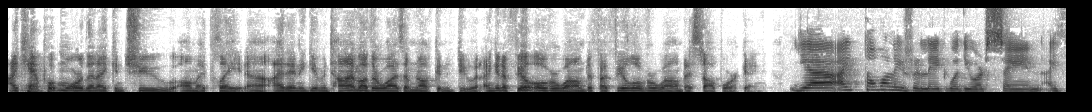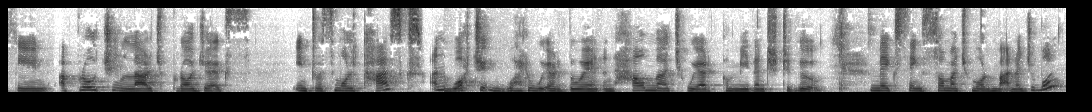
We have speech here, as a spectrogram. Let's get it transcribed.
I can't put more than I can chew on my plate uh, at any given time. Otherwise, I'm not going to do it. I'm going to feel overwhelmed. If I feel overwhelmed, I stop working. Yeah, I totally relate what you are saying. I think approaching large projects into small tasks and watching what we are doing and how much we are committed to do it makes things so much more manageable.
